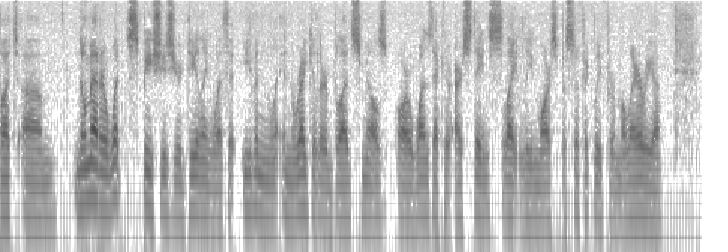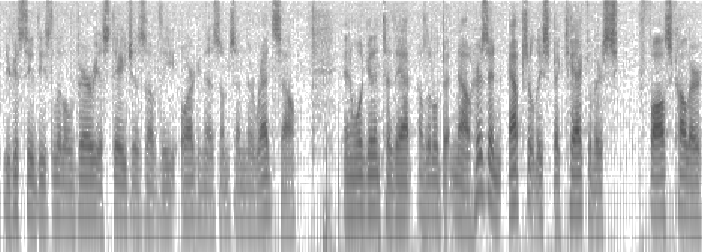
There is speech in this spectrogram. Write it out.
But um, no matter what species you're dealing with, even in regular blood smells or ones that are stained slightly more specifically for malaria, you can see these little various stages of the organisms in the red cell. And we'll get into that a little bit now. Here's an absolutely spectacular false color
